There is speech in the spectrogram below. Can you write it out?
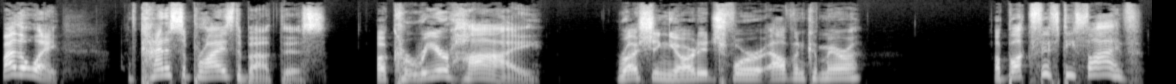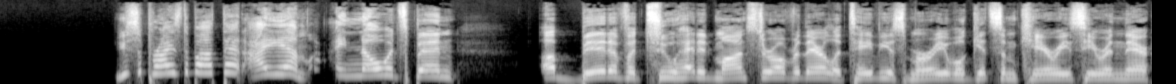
By the way, I'm kind of surprised about this. A career high rushing yardage for Alvin Kamara, a buck 55. You surprised about that? I am. I know it's been a bit of a two headed monster over there. Latavius Murray will get some carries here and there.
